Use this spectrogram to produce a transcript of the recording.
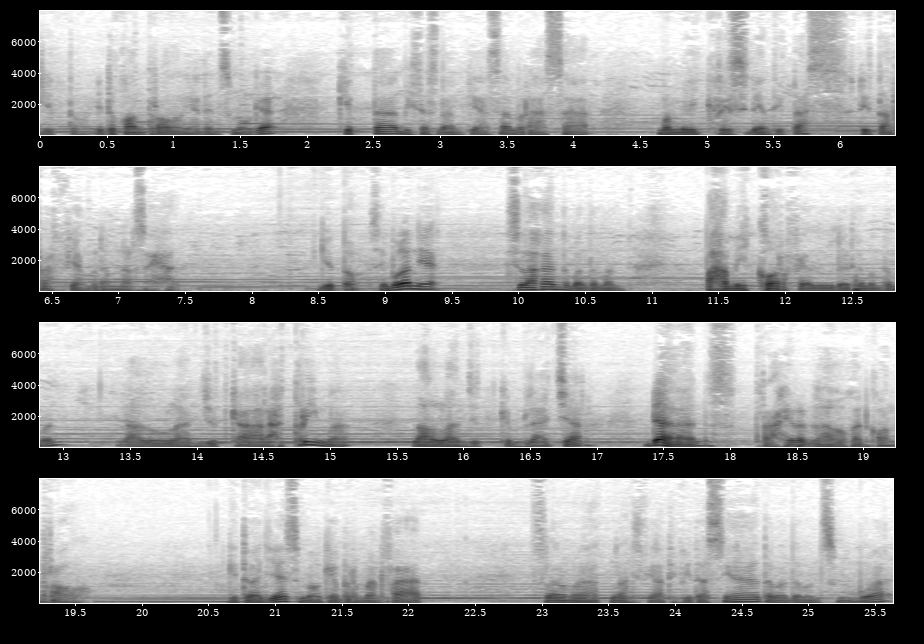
gitu. Itu kontrolnya. Dan semoga kita bisa senantiasa merasa memiliki krisis identitas di taraf yang benar-benar sehat. Gitu. Simpulannya silahkan teman-teman. Pahami core value dari teman-teman lalu lanjut ke arah terima lalu lanjut ke belajar dan terakhir adalah lakukan kontrol. Gitu aja semoga bermanfaat. Selamat melanjutkan aktivitasnya teman-teman semua.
